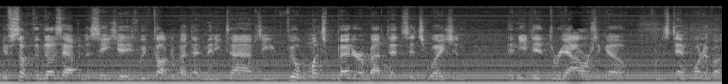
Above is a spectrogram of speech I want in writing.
If something does happen to CJ's, we've talked about that many times, you feel much better about that situation than you did three hours ago from the standpoint of a,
